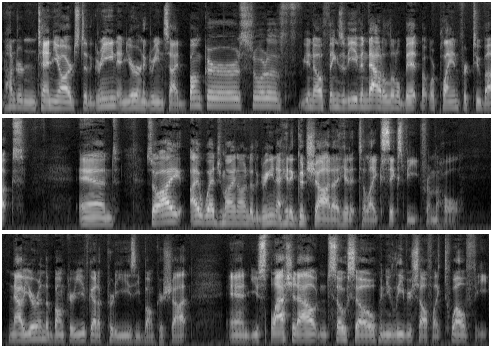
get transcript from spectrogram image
110 yards to the green, and you're in a greenside bunker. Sort of, you know, things have evened out a little bit, but we're playing for two bucks, and so I I wedge mine onto the green. I hit a good shot. I hit it to like six feet from the hole. Now you're in the bunker. You've got a pretty easy bunker shot and you splash it out and so so, and you leave yourself like 12 feet.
